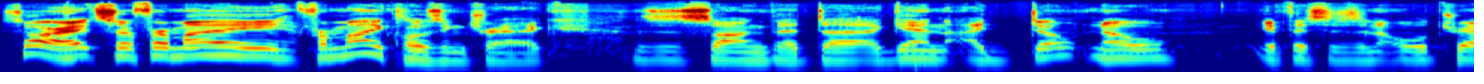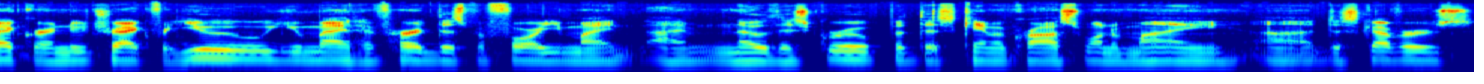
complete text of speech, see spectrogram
So all right, so for my for my closing track, this is a song that uh, again I don't know if this is an old track or a new track for you, you might have heard this before. You might I know this group, but this came across one of my uh, discovers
